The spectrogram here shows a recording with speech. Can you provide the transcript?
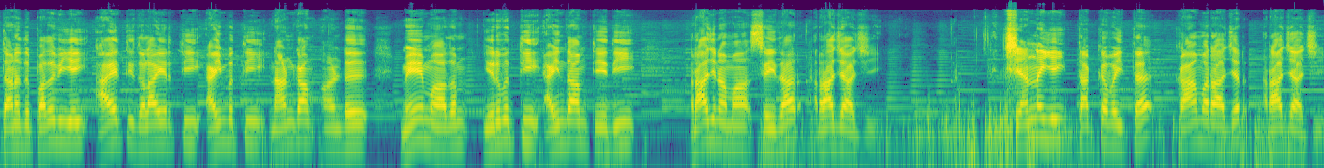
தனது பதவியை ஆயிரத்தி தொள்ளாயிரத்தி ஐம்பத்தி நான்காம் ஆண்டு மே மாதம் இருபத்தி ஐந்தாம் தேதி ராஜினாமா செய்தார் ராஜாஜி. சென்னையை தக்க வைத்த காமராஜர் ராஜாஜி.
